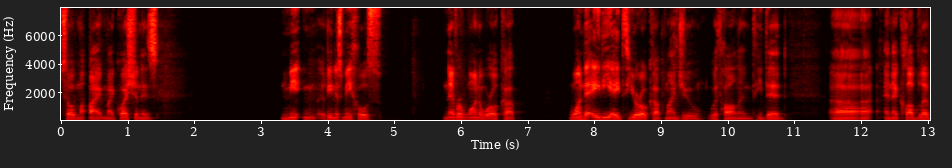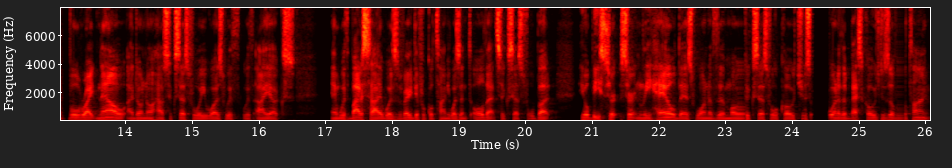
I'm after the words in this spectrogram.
So my, my question is Rinus Michels never won a World Cup. Won the '88 Euro Cup, mind you, with Holland. He did. Uh, and at club level right now, I don't know how successful he was with, with Ajax and with Barca. It was a very difficult time. He wasn't all that successful, but he'll be cer- certainly hailed as one of the most successful coaches one of the best coaches of all time.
